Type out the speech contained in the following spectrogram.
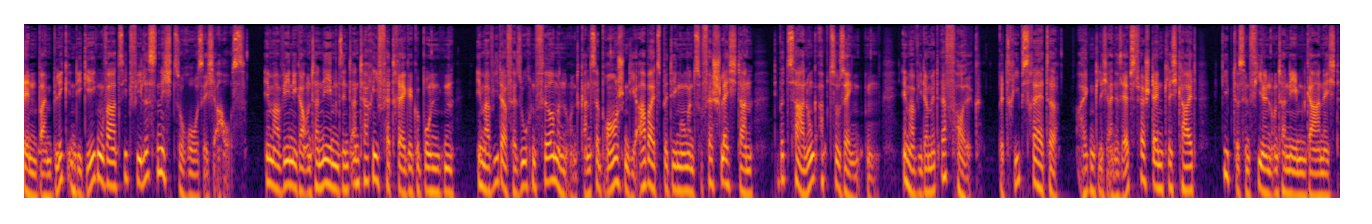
Denn beim Blick in die Gegenwart sieht vieles nicht so rosig aus. Immer weniger Unternehmen sind an Tarifverträge gebunden, Immer wieder versuchen Firmen und ganze Branchen die Arbeitsbedingungen zu verschlechtern, die Bezahlung abzusenken. Immer wieder mit Erfolg. Betriebsräte, eigentlich eine Selbstverständlichkeit, gibt es in vielen Unternehmen gar nicht,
